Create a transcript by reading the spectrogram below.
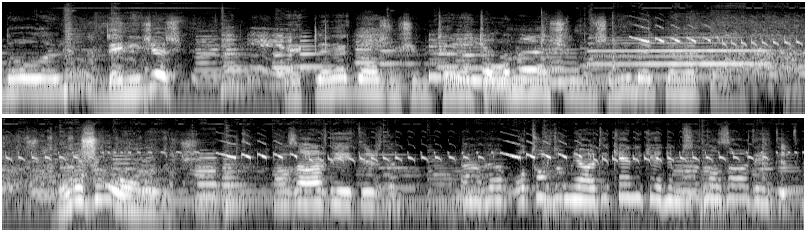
O da olabilir mi? Deneyeceğiz. Beklemek lazım şimdi. TRT onun açılmasını beklemek lazım. Sonrası mı o arada şimdi? Nazar değdirdim. Ben, ben oturduğum yerde kendi kendimize nazar değdirdim.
